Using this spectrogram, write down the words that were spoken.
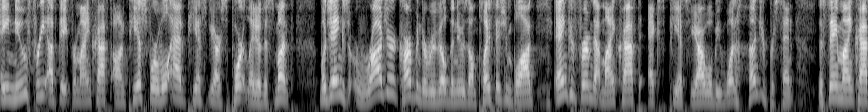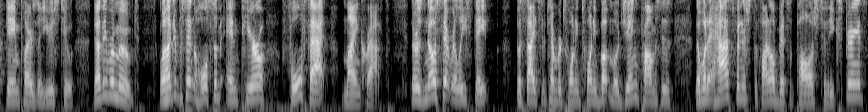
A new free update for Minecraft on PS4 will add PSVR support later this month. Mojang's Roger Carpenter revealed the news on PlayStation blog and confirmed that Minecraft X PSVR will be 100% the same Minecraft game players are used to. Nothing removed. 100% wholesome and pure, full fat Minecraft. There is no set release date besides September 2020, but Mojang promises that when it has finished the final bits of polish to the experience,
